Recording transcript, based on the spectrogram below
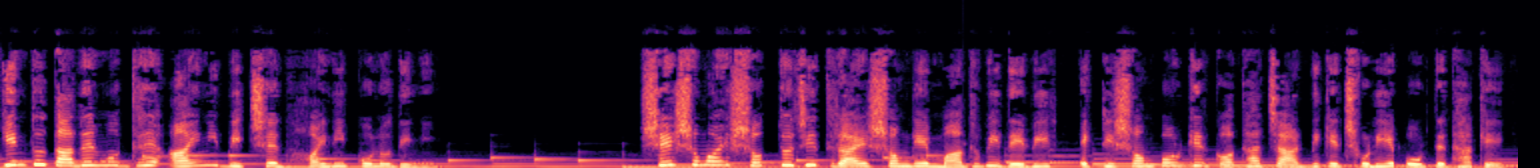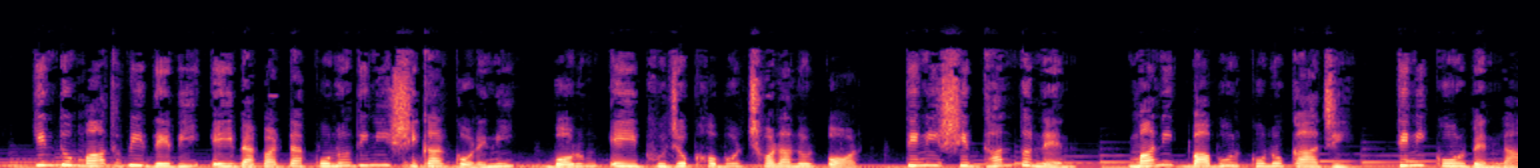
কিন্তু তাদের মধ্যে আইনি বিচ্ছেদ হয়নি কোনোদিনই। সে সময় সত্যজিৎ রায়ের সঙ্গে মাধবী দেবীর একটি সম্পর্কের কথা চারদিকে ছড়িয়ে পড়তে থাকে, কিন্তু মাধবী দেবী এই ব্যাপারটা কোনোদিনই স্বীকার করেনি, বরং এই ভুজো খবর ছড়ানোর পর তিনি সিদ্ধান্ত নেন, মানিক বাবুর কোনো কাজই তিনি করবেন না।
